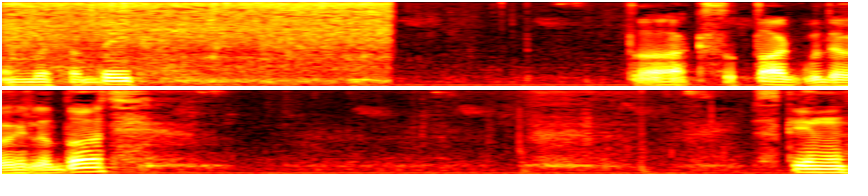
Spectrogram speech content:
Якби садити. Так, так буде виглядати. Скину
